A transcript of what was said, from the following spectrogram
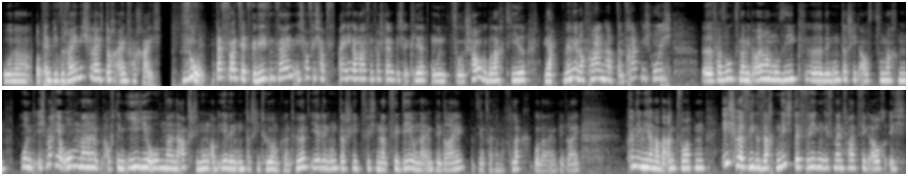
oder ob MP3 nicht vielleicht doch einfach reicht. So, das soll es jetzt gewesen sein. Ich hoffe, ich habe es einigermaßen verständlich erklärt und zur Schau gebracht hier. Ja, wenn ihr noch Fragen habt, dann fragt mich ruhig. Äh, Versucht es mal mit eurer Musik äh, den Unterschied auszumachen. Und ich mache hier oben mal, auf dem i hier oben mal eine Abstimmung, ob ihr den Unterschied hören könnt. Hört ihr den Unterschied zwischen einer CD und einer MP3, beziehungsweise einer FLAC oder MP3? Könnt ihr mir ja mal beantworten. Ich höre es wie gesagt nicht, deswegen ist mein Fazit auch, ich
